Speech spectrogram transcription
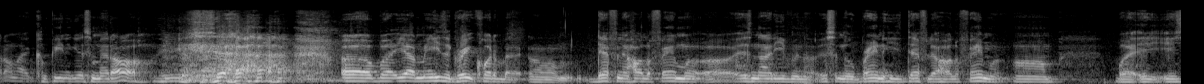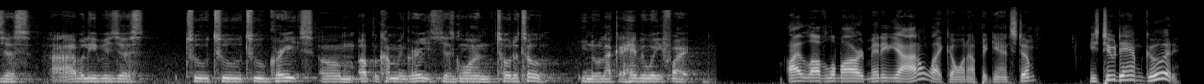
I don't like competing against him at all. Uh, but yeah, I mean, he's a great quarterback. Um, definitely a Hall of Famer. Uh, it's not even a, it's a no-brainer. He's definitely a Hall of Famer. Um, but it, it's just, I believe it's just two, two, two greats, um, up and coming greats, just going toe to toe. You know, like a heavyweight fight. I love Lamar admitting, yeah, I don't like going up against him. He's too damn good.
